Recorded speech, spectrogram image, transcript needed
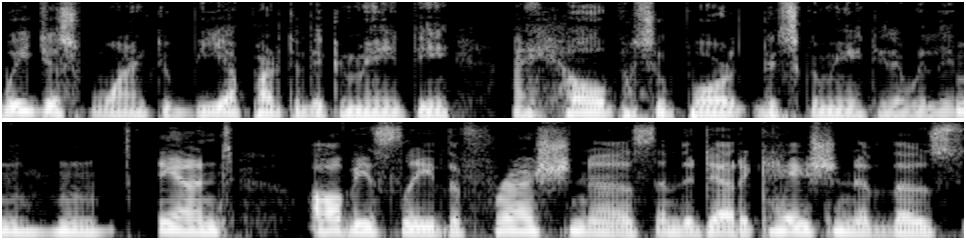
We just want to be a part of the community and help support this community that we live in. Mm-hmm. And obviously, the freshness and the dedication of those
